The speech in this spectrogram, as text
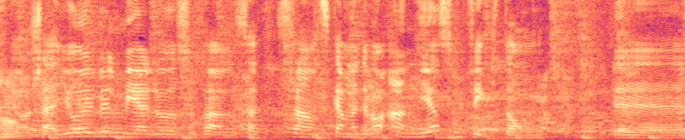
hon Ja. gör så här. Jag är väl mer i så fall så att franska, men det var Anja som fick dem eh,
